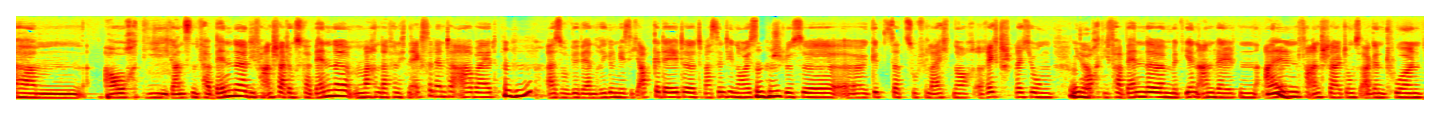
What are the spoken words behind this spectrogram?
Ähm, auch die ganzen Verbände, die Veranstaltungsverbände machen da, finde ich, eine exzellente Arbeit. Mhm. Also wir werden regelmäßig abgedatet. Was sind die neuesten mhm. Beschlüsse? Äh, Gibt es dazu vielleicht noch Rechtsprechung, ja. auch die Verbände mit ihren Anwälten, mhm. allen Veranstaltungsagenturen,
